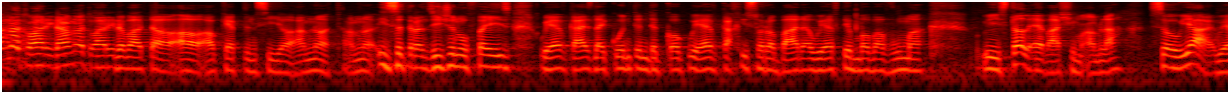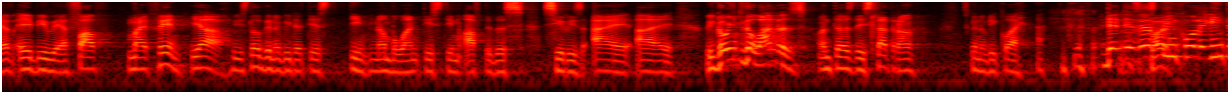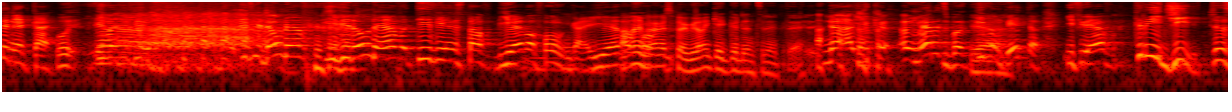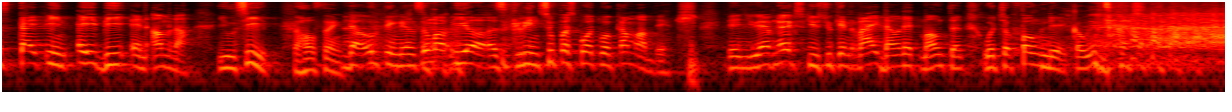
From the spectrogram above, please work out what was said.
I'm not worried. I'm not worried about uh, our, our captaincy. I'm not. I'm not. It's a transitional phase. We have guys like Quinton de Kock. We have Kagiso Rabada. We have Temba Bavuma. We still have Hashim Amla. So yeah, we have AB. We have Faf. My friend, yeah, we're still gonna be the test team, number one test team after this series. I, I, we're going to the Wanderers on Thursday, slat round. It's gonna be quiet. There- There's this But- thing called the internet, guy. Well, Even if you, if you don't have, if you don't have a TV and stuff, you have a phone, guy. You have I'm a in phone. Maritzburg. We don't get good internet there. No, you can, oh, in Maritzburg, Yeah. even better. If you have 3G, just type in AB and AMLA. You'll see it. The whole thing. The whole thing, they'll zoom up here, a screen, SuperSport will come up there. Then you have no excuse. You can ride down that mountain with your phone there. Go in.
